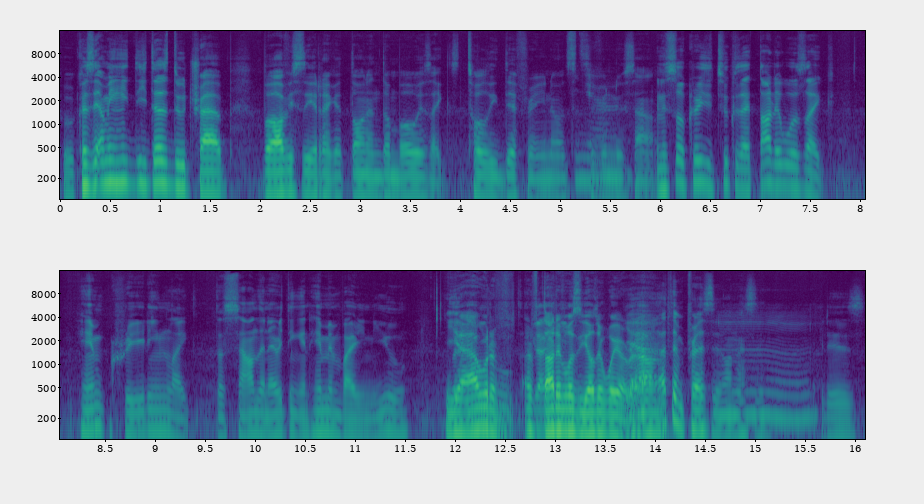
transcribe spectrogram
cool. Cause I mean, he he does do trap, but obviously reggaeton and dembow is like totally different. You know, it's a different new sound. And it's so crazy too, because I thought it was like him creating like the sound and everything, and him inviting you. Yeah, I would have. I've guys- thought it was the other way Yeah, around. that's impressive, honestly. Mm. It is.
